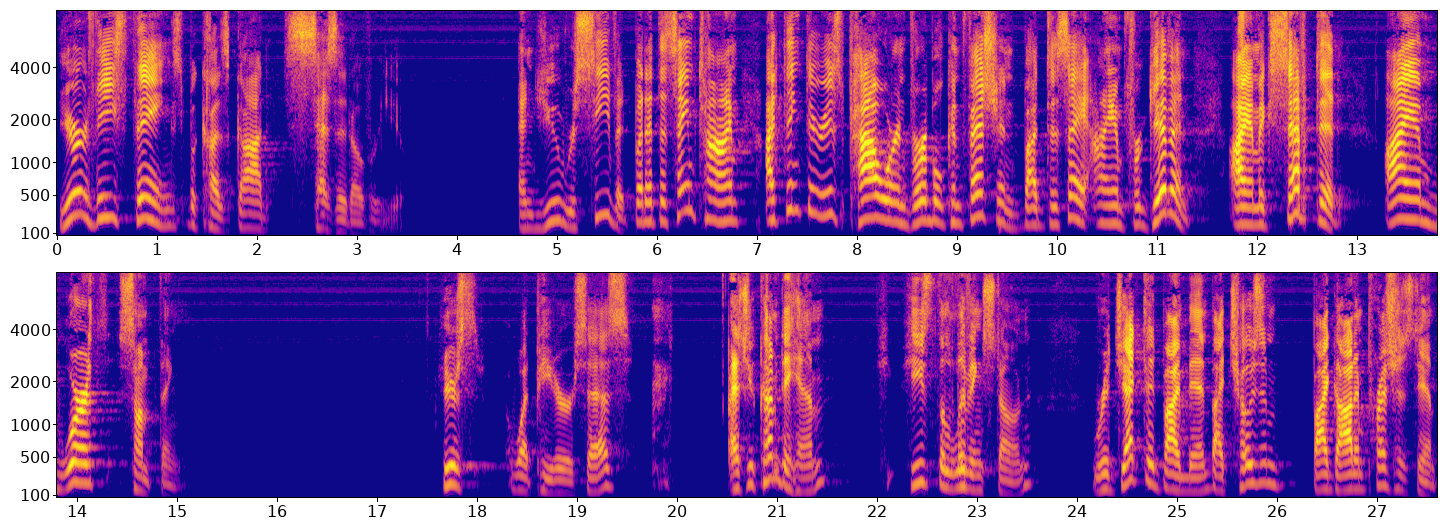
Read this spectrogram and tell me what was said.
You're these things because God says it over you. And you receive it. But at the same time, I think there is power in verbal confession, but to say, I am forgiven, I am accepted, I am worth something. Here's what Peter says As you come to him, he's the living stone rejected by men, by chosen by God and precious to him.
